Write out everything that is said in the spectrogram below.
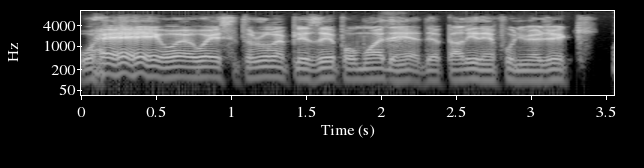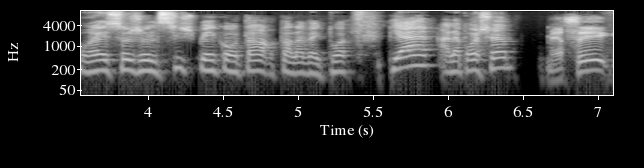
Ouais, ouais, ouais, c'est toujours un plaisir pour moi de, de parler d'info nuagique. Ouais, ça je le sais, je suis bien content de reparler avec toi. Pierre, à la prochaine. Merci.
